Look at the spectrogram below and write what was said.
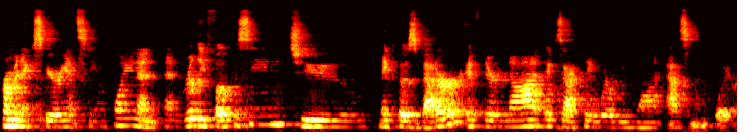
from an experience standpoint and, and really focusing to make those better if they're not exactly where we want as an employer.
